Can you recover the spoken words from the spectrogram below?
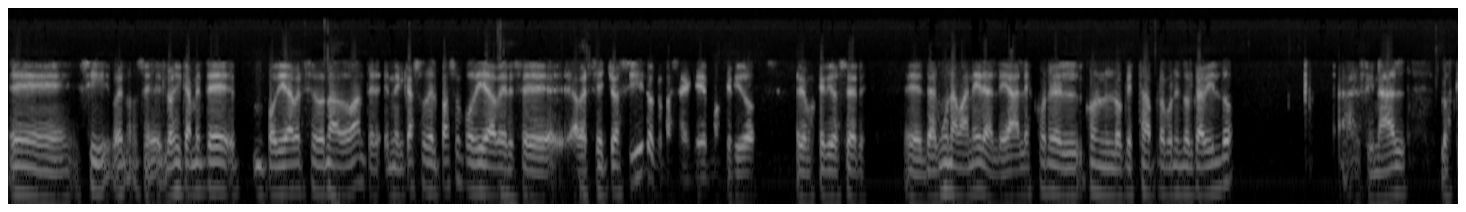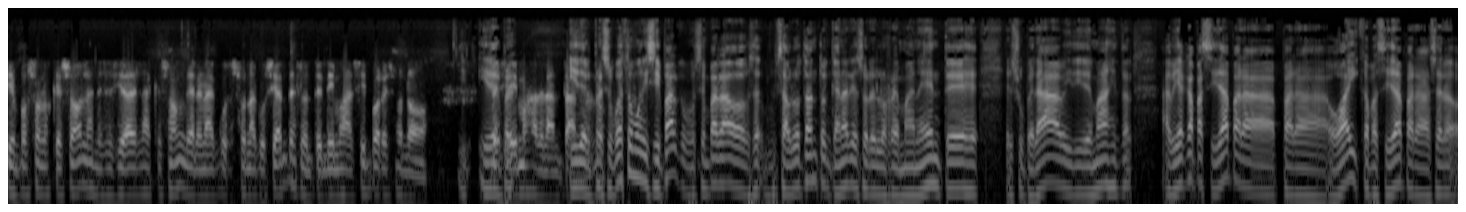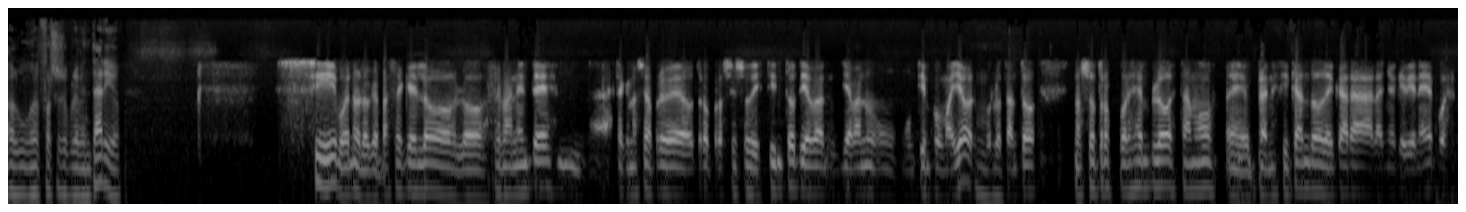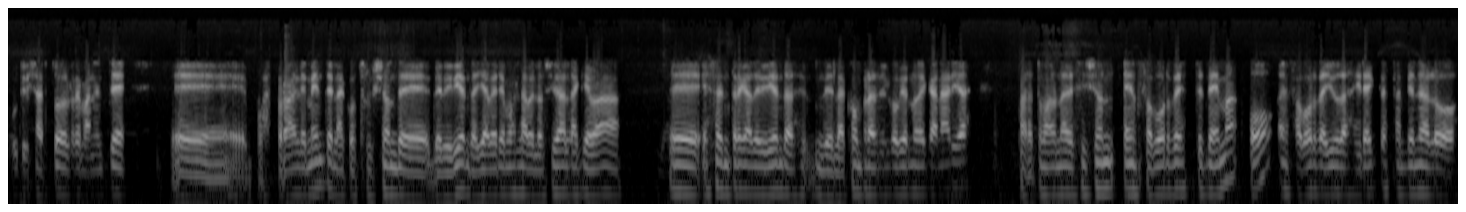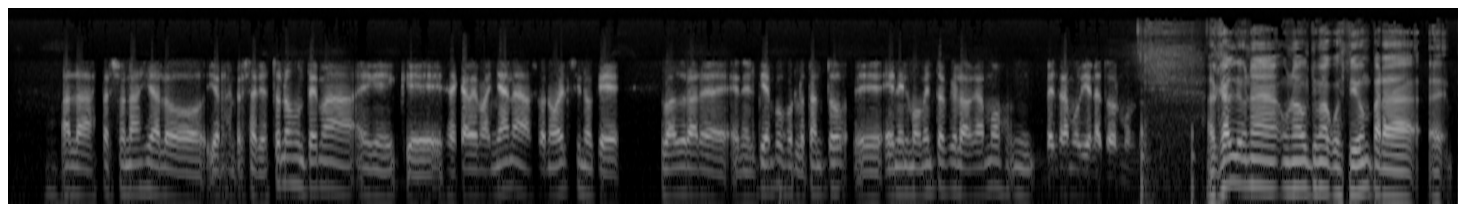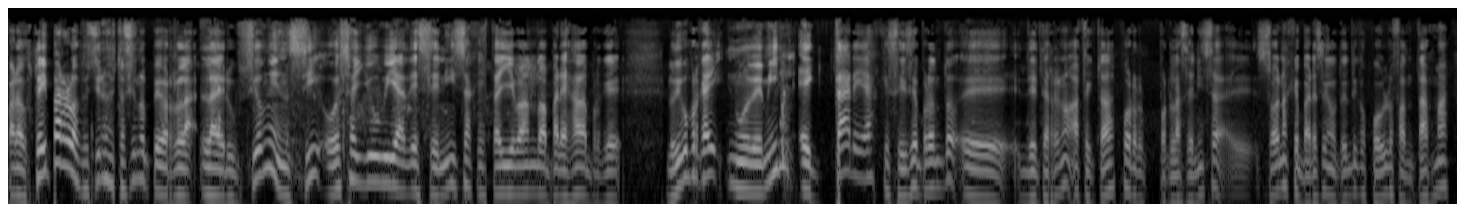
Eh, sí, bueno, lógicamente podía haberse donado antes. En el caso del Paso podía haberse haberse hecho así. Lo que pasa es que hemos querido hemos querido ser eh, de alguna manera leales con, el, con lo que está proponiendo el Cabildo al final los tiempos son los que son, las necesidades las que son, son acuciantes, lo entendimos así, por eso no y, decidimos adelantar. Y del presupuesto municipal, como siempre se, habló tanto en Canarias sobre los remanentes, el superávit y demás y tal, ¿había capacidad para, para o hay capacidad para hacer algún esfuerzo suplementario? Sí, bueno, lo que pasa es que los, remanentes, hasta que no se apruebe otro proceso distinto, llevan, llevan un, tiempo mayor. Por lo tanto, nosotros, por ejemplo, estamos eh, planificando de cara al año que viene, pues utilizar todo el remanente, eh, pues probablemente en la construcción de, de viviendas. Ya veremos la velocidad a la que va eh, esa entrega de viviendas de la compra del Gobierno de Canarias para tomar una decisión en favor de este tema o en favor de ayudas directas también a los a las personas y a los, y a los empresarios. Esto no es un tema eh, que se acabe mañana, o Noel, sino que va a durar eh, en el tiempo, por lo tanto, eh, en el momento que lo hagamos mm, vendrá muy bien a todo el mundo. Alcalde, una, una última cuestión. Para, para usted y para los vecinos, ¿está siendo peor la, la erupción en sí o esa lluvia de cenizas que está llevando aparejada? Porque lo digo porque hay 9.000 hectáreas, que se dice pronto, de terreno afectadas por, por la ceniza, zonas que parecen auténticos pueblos fantasmas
